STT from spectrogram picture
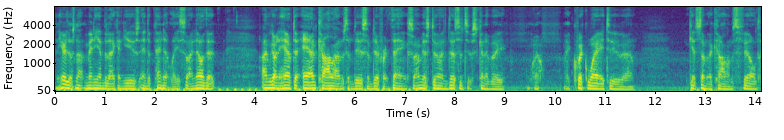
And here there's not many of them that I can use independently, so I know that I'm going to have to add columns and do some different things. So I'm just doing this is just kind of a well a quick way to uh, get some of the columns filled.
